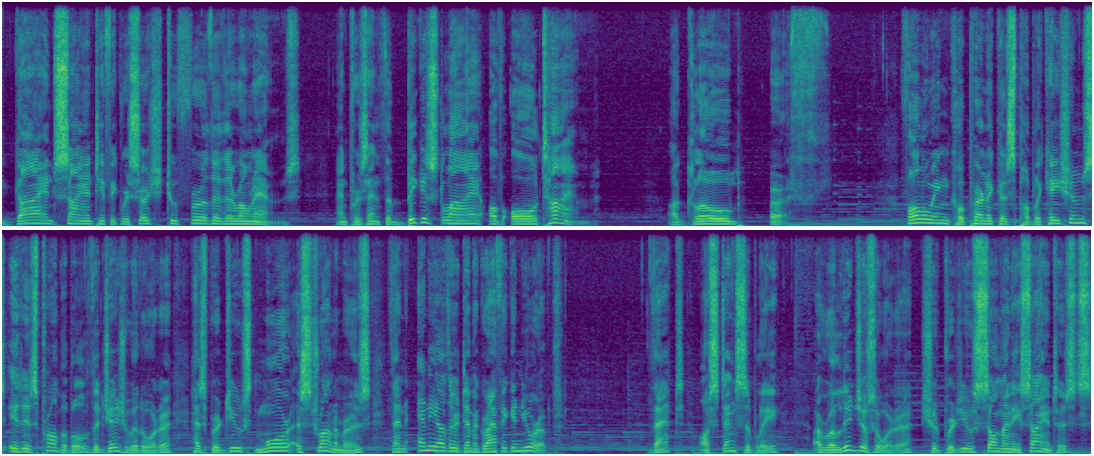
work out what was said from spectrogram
guide scientific research to further their own ends and present the biggest lie of all time a globe Earth. Following Copernicus' publications, it is probable the Jesuit order has produced more astronomers than any other demographic in Europe. That, ostensibly, a religious order should produce so many scientists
